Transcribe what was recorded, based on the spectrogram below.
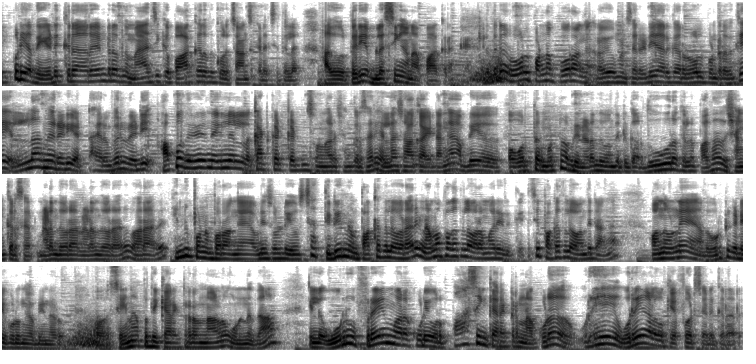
எப்படி அதை எடுக்கிறாருன்ற அந்த மேஜிக்கை பார்க்கறதுக்கு ஒரு சான்ஸ் கிடைச்சதில்ல. அது ஒரு பெரிய பிளெஸிங்காக நான் பார்க்குறேன் கிட்டத்தட்ட ரோல் பண்ண போகிறாங்க ரவிவர்மன் சார் ரெடியாக இருக்கார் ரோல் பண்ணுறதுக்கு எல்லாமே ரெடி எட்டாயிரம் பேர் ரெடி அப்போ திடீர்னு இல்லை இல்லை கட் கட் கட்னு சொன்னார் சங்கர் சார் எல்லாம் ஷாக் ஆகிட்டாங்க அப்படியே ஒருத்தர் மட்டும் அப்படி நடந்து வந்துட்டு இருக்காரு. தூரத்தில் பார்த்தா அது சங்கர் சார் நடந்து வராரு நடந்து வராரு வராரு. என்ன பண்ண போகிறாங்க அப்படின்னு சொல்லிட்டு யோசிச்சா திடீர்னு நம்ம பக்கத்தில் வராரு. நம்ம பக்கத்தில் வர மாதிரி இருக்கு. சரி பக்கத்தில் வந்துட்டாங்க. வந்தோடனே அந்த உருட்டு கட்டை கொடுங்க அப்படின்னாரு. அவர் சேனாபதி கேரக்டர்னாலும் ஒன்று தான் இல்லை ஒரு ஃப்ரேம் வரக்கூடிய ஒரு பாசிங் கேரக்டர்னா கூட ஒரே ஒரே அளவுக்கு எஃபர்ட்ஸ் எடுக்கிறாரு.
